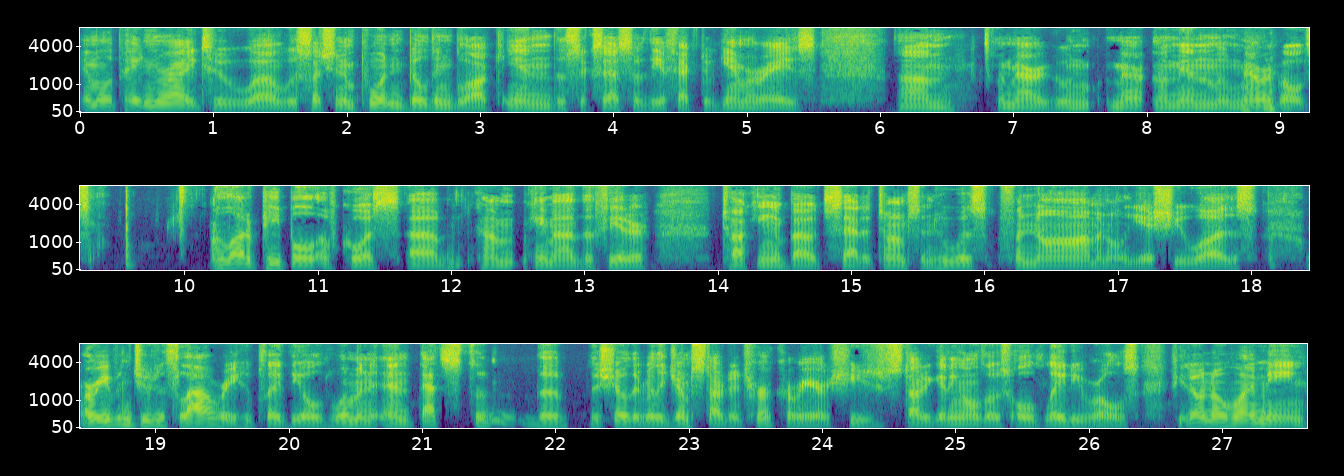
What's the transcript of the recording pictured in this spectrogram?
Pamela Payton-Wright, who uh, was such an important building block in the success of the effect of gamma rays. Um, on Marigold, Mar- uh, Moon Marigolds. a lot of people, of course, um, come, came out of the theater talking about Sada Thompson, who was phenomenal. Yes, she was. Or even Judith Lowry, who played the old woman. And that's the, the, the show that really jump started her career. She started getting all those old lady roles. If you don't know who I mean,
